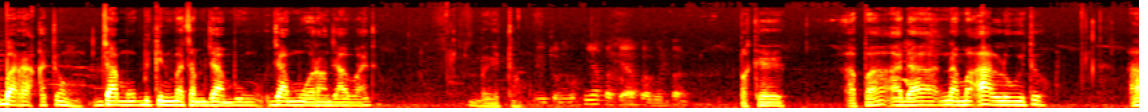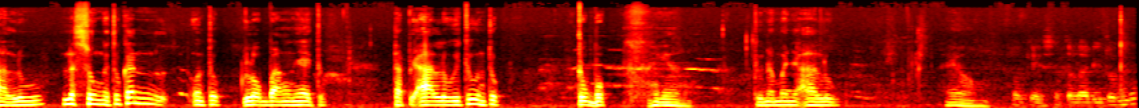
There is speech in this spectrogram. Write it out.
Barak itu jamu bikin macam jamu jamu orang Jawa itu begitu. Ditumbuknya pakai apa Bapak? pakai apa ada nama alu itu alu lesung itu kan untuk lubangnya itu tapi alu itu untuk tubuk ya. itu namanya alu Ya. Oke, setelah ditumbuk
